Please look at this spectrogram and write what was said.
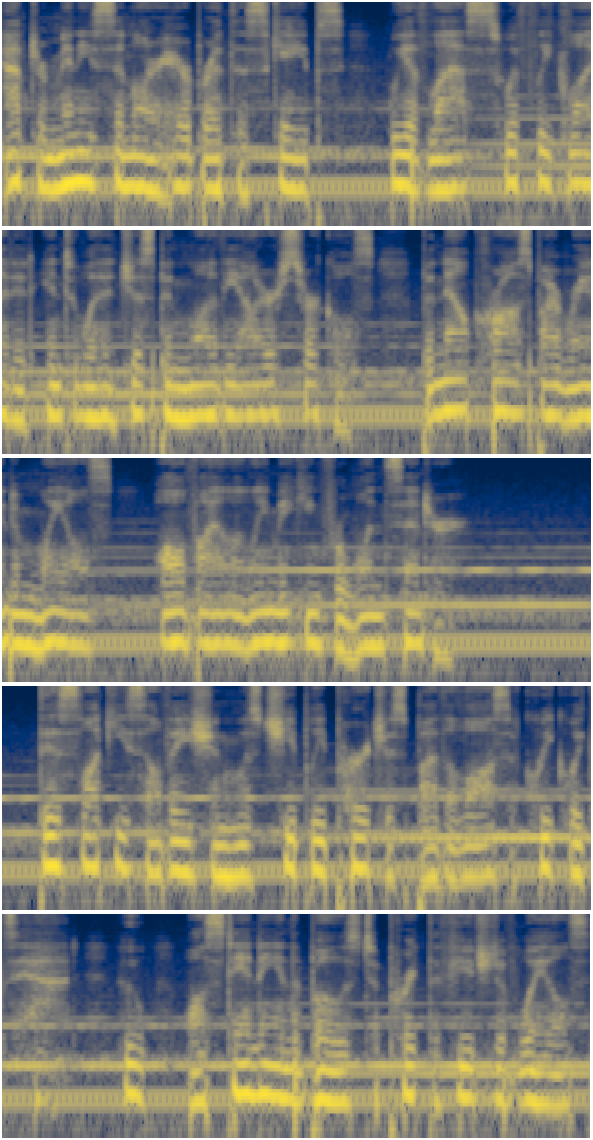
After many similar hairbreadth escapes, we at last swiftly glided into what had just been one of the outer circles, but now crossed by random whales, all violently making for one center. This lucky salvation was cheaply purchased by the loss of Queequeg's hat, who, while standing in the bows to prick the fugitive whales,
